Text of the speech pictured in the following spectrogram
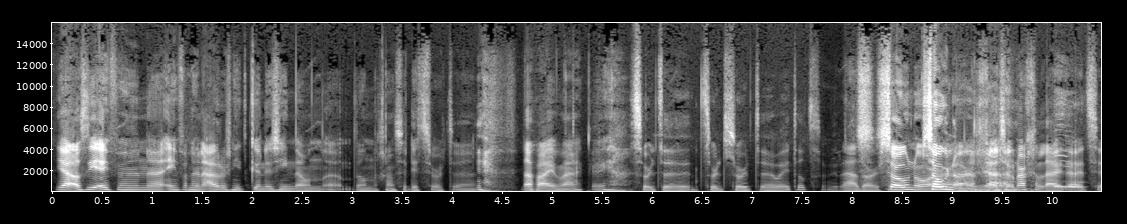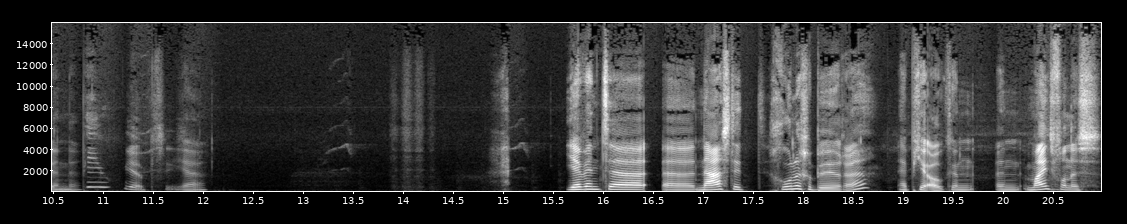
ja, als die even hun, eh, een van hun ouders niet kunnen zien, dan, eh, dan gaan ze dit soort Ja. lawaai maken. Ja. Een soort, soort, soort hoe heet dat? Radar. Sonar. Sonar, ja. Sonar geluid uitzenden. Ja, precies. Ja. Jij bent naast dit groene gebeuren, heb je ook een, een mindfulness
